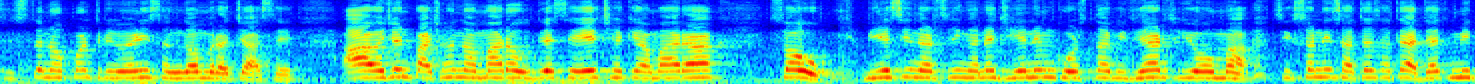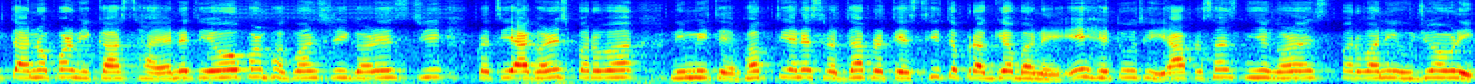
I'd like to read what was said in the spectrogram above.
શિસ્તનો પણ ત્રિવેણી સંગમ રચાશે. આ આયોજન પાછળનો અમારો ઉદ્દેશ્ય એ છે કે અમારા સૌ બીએસસી નર્સિંગ અને જીએનએમ કોર્સના વિદ્યાર્થીઓમાં શિક્ષણની સાથે સાથે આધ્યાત્મિકતાનો પણ વિકાસ થાય અને તેઓ પણ ભગવાન શ્રી ગણેશજી પ્રત્યે આ ગણેશ પર્વ નિમિત્તે ભક્તિ અને શ્રદ્ધા પ્રત્યે સ્થિત પ્રજ્ઞ બને. એ હેતુથી આ પ્રશંસનીય ગણેશ પર્વની ઉજવણી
